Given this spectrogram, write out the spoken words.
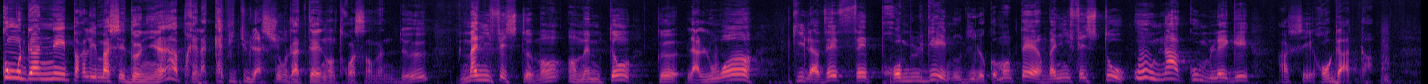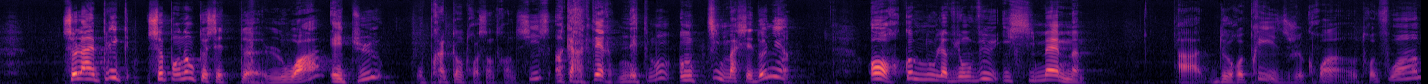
condamné par les Macédoniens après la capitulation d'Athènes en 322, manifestement en même temps que la loi qu'il avait fait promulguer, nous dit le commentaire, manifesto una cum lege asse rogata. Cela implique cependant que cette loi ait eu, au printemps 336, un caractère nettement anti-macédonien. Or, comme nous l'avions vu ici même à deux reprises, je crois, autrefois,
